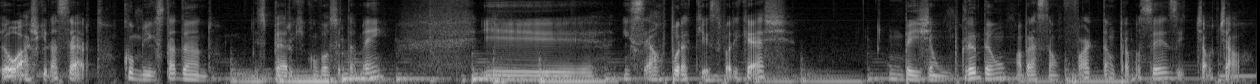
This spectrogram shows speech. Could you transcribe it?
Eu acho que dá certo. Comigo está dando. Espero que com você também. E encerro por aqui esse podcast. Um beijão grandão, um abração fortão para vocês e tchau, tchau.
